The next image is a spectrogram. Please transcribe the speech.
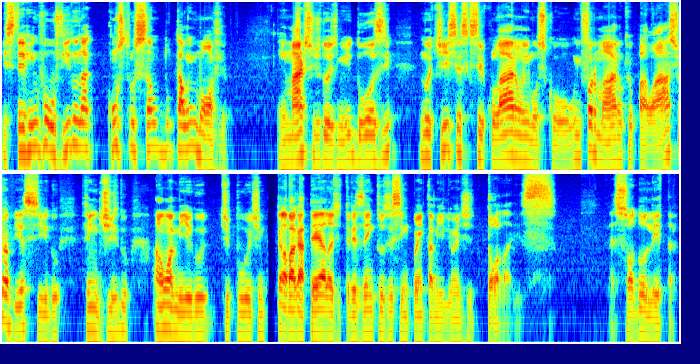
esteve envolvido na construção do tal imóvel. Em março de 2012, notícias que circularam em Moscou informaram que o palácio havia sido vendido a um amigo de Putin pela bagatela de 350 milhões de dólares. É só doleta.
